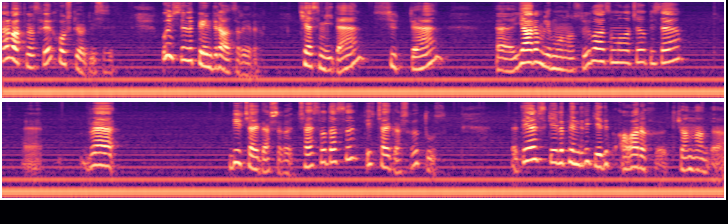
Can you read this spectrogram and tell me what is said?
Hər vaxtınız xeyir, xoş gördük sizi. Bu gün sizinlə pendir hazırlayırıq. Kəsmikdən, süddən, ə, yarım limonun suyu lazım olacaq bizə ə, və 1 çay qaşığı çay sodası, 1 çay qaşığı duz. Deyirsiniz ki, elə pendiri gedib alarıq dükandan da.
